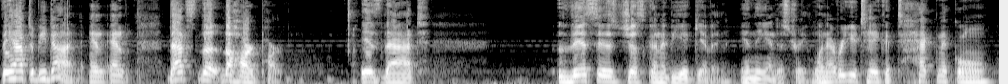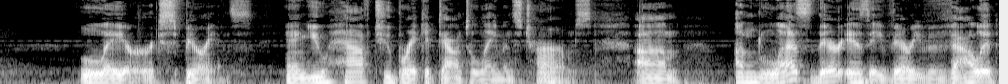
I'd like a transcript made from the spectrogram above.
they have to be done. And and that's the the hard part is that this is just going to be a given in the industry whenever you take a technical layer experience and you have to break it down to layman's terms um, unless there is a very valid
